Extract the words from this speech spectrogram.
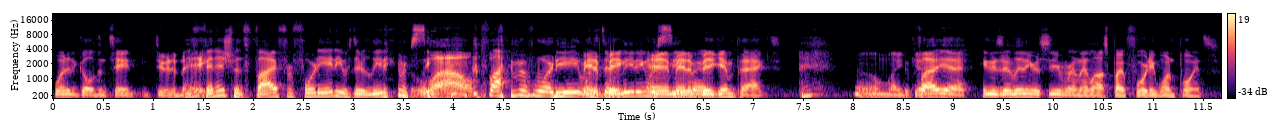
what did Golden Tate do today? Finished with five for 48. He was their leading receiver. Wow. five for 48 made was a their big. leading receiver. It made a big impact. Oh my god! Yeah, he was their leading receiver, and they lost by 41 points.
